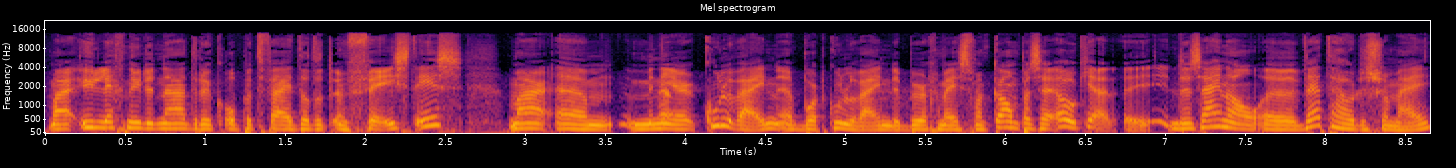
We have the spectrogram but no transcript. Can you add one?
Maar u legt nu de nadruk op het feit dat het een feest is. Maar ehm, meneer Koelewijn, eh, Bord Koelewijn, de burgemeester van Kampen, zei ook... ja, eh, er zijn al eh, wethouders van mij,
